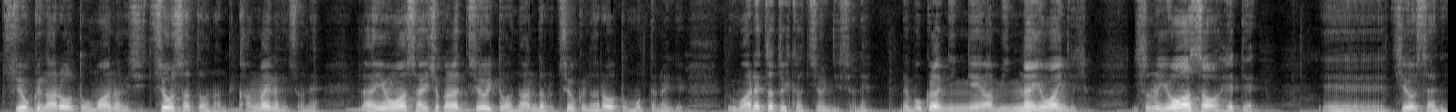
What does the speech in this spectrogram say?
強くなろうと思わないし、強さとはなんて考えないんですよね。ライオンは最初から強いとは何だろう、強くなろうと思ってないで、生まれた時から強いんですよね。で僕ら人間はみんな弱いんですよ。その弱さを経て、えー、強さに、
